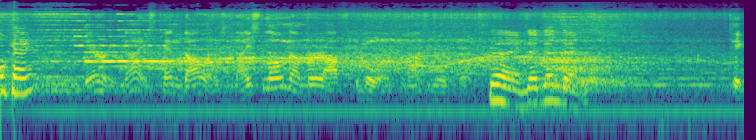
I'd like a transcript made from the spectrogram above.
Okay. Very nice, ten dollars. Nice low number off the board, not your. Good, good, good, good. Pick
